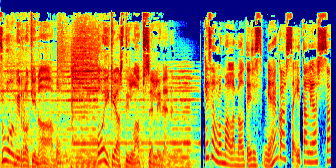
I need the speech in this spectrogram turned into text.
Suomirokin aamu. Oikeasti lapsellinen. Kesälomalla me oltiin siis miehen kanssa Italiassa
